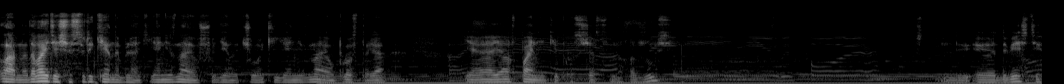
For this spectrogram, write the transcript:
ладно, давайте сейчас сюрикены, блядь. Я не знаю, что делать, чуваки. Я не знаю, просто я... Я, я в панике просто сейчас нахожусь. 200. Э,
